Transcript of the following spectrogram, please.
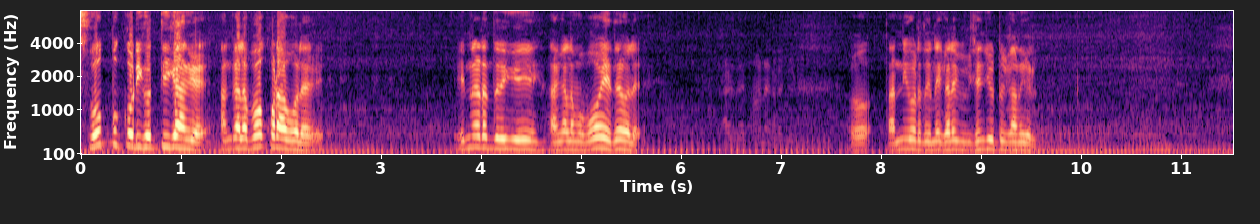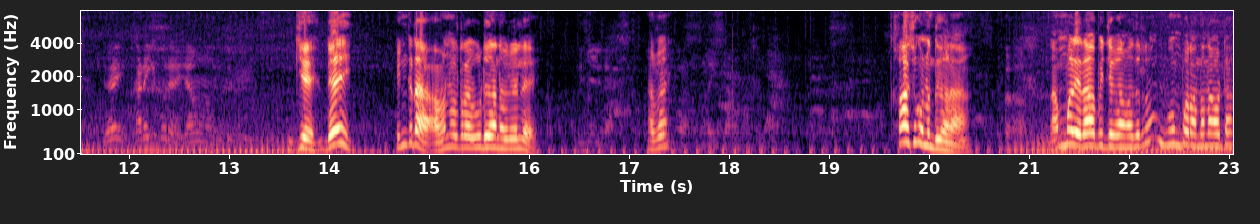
சிவப்பு கொடி கொத்திக்காங்க அங்கால போகக்கூடா போல. என்ன நடந்திருக்கு? அங்கே நம்ம போவே தேவையில்ல ஓ தண்ணி வருதுன்னு கிளம்பி செஞ்சு விட்டுருக்கானுகள். இங்கே டேய் எங்கடா? அவனோட வீடு தானே வரல அப்போ? காசு கொண்டு வந்துக்கானா நம்மளே ராபிச்சக்கா வந்துடும் இவன் போகிறான் தானே ஓட்டா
